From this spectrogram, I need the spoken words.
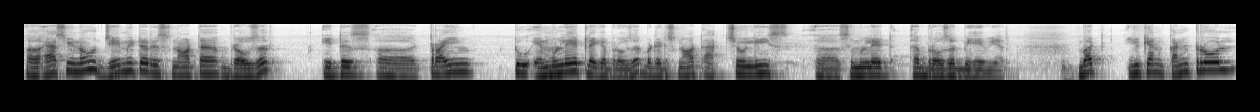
Uh, as you know, JMeter is not a browser. It is trying to emulate like a browser, but it is not actually simulate a browser behavior. But you can control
